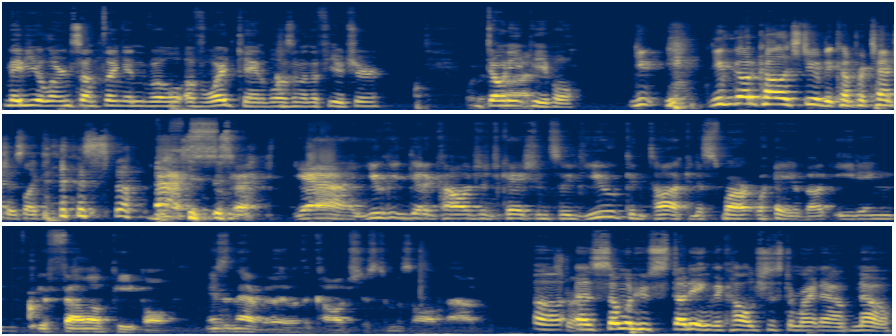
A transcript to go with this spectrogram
maybe you learn something and will avoid cannibalism in the future. Would've Don't eat people. you you can go to college too and become pretentious like this. Yes, yeah, you can get a college education so you can talk in a smart way about eating your fellow people. Isn't that really what the college system is all about? Uh, as someone who's studying the college system right now, no.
